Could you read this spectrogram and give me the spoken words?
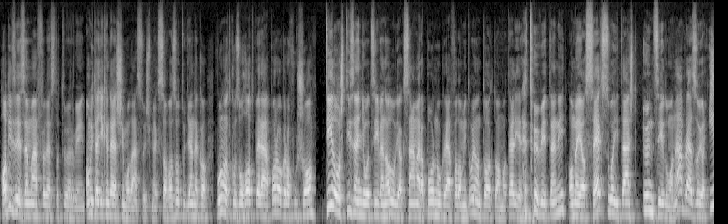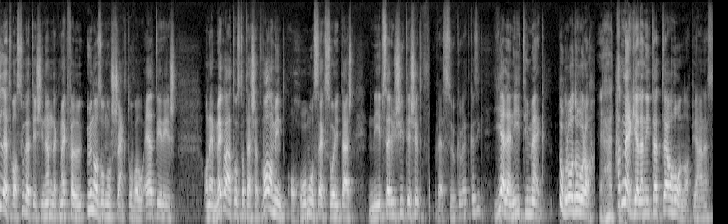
hadd idézzem már fel ezt a törvényt, amit egyébként Elsimó László is megszavazott, ugye ennek a vonatkozó 6 per A paragrafusa Tilos 18 éven aluliak számára pornográf, valamint olyan tartalmat elérhetővé tenni, amely a szexualitást öncélúan ábrázolja, illetve a születési nemnek megfelelő önazonosságtól való eltérést, a nem megváltoztatását, valamint a homoszexualitást népszerűsítését, vesző következik, jeleníti meg. Dugró Dóra, hát, hát megjelenítette a honlapján ezt.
